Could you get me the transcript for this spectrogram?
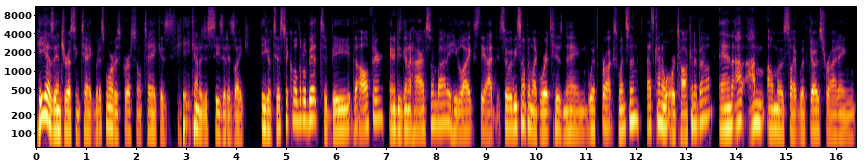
He has an interesting take, but it's more of his personal take. Is he kind of just sees it as like egotistical a little bit to be the author. And if he's going to hire somebody, he likes the idea. So it would be something like where it's his name with Brock Swinson. That's kind of what we're talking about. And I, I'm almost like with ghostwriting,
